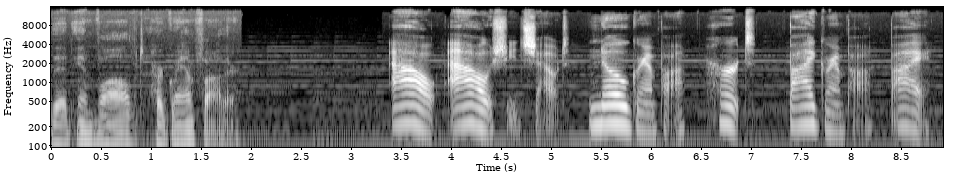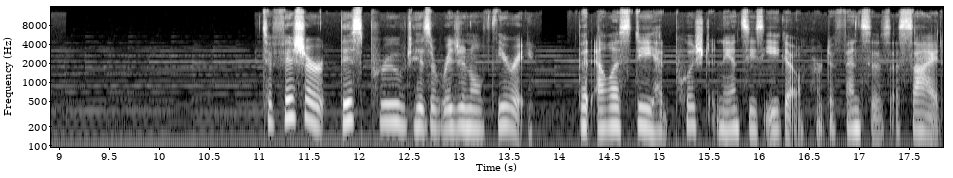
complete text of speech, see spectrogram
that involved her grandfather. Ow, ow, she'd shout. No, Grandpa. Hurt. Bye, Grandpa. Bye. To Fisher, this proved his original theory that LSD had pushed Nancy's ego, her defenses, aside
